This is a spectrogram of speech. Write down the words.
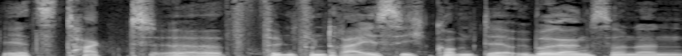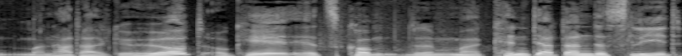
jetzt Takt äh, 35 kommt der Übergang, sondern man hat halt gehört, okay, jetzt kommt, man kennt ja dann das Lied,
